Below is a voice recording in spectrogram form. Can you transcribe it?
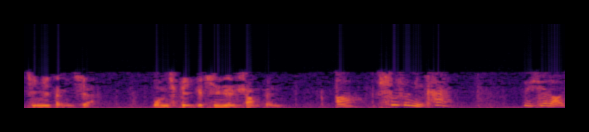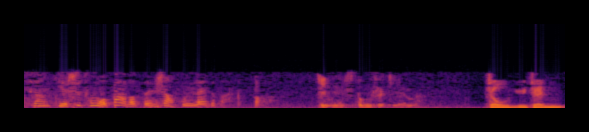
请你等一下，我们去给一个亲人上坟。啊，叔叔，你看，那些老乡也是从我爸爸坟上回来的吧？啊，今天是冬至节嘛。周瑜珍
